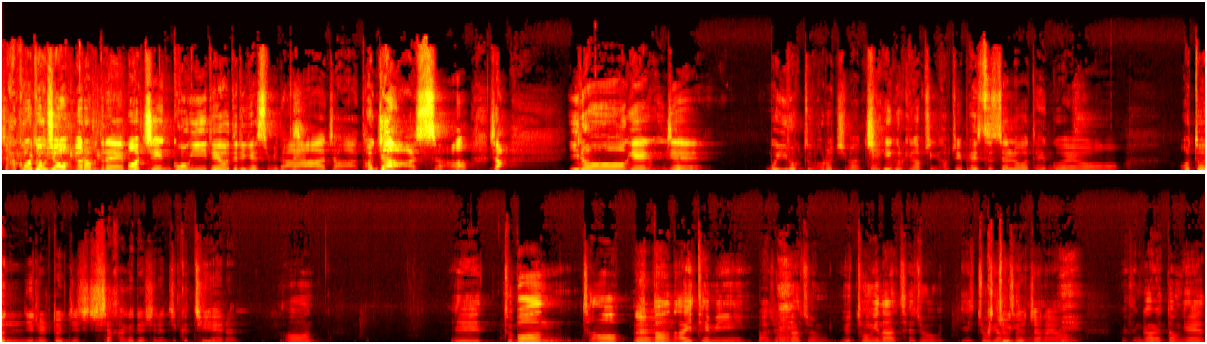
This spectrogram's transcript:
자 꼴통쇼 여러분들의 멋진 공이 되어드리겠습니다. 자 던졌어. 자 1억에 이제 뭐 1억도 벌었지만 책이 그렇게 갑자기 갑자기 베스트셀러가 된 거예요. 어떤 일을 또 이제 시작하게 되시는지 그 뒤에는 어, 이 두 번 창업했던 네. 아이템이 맞아요. 뭔가 좀 유통이나 제조 이쪽이었잖아요. 그쪽이었잖아요. 네. 생각을 했던 게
